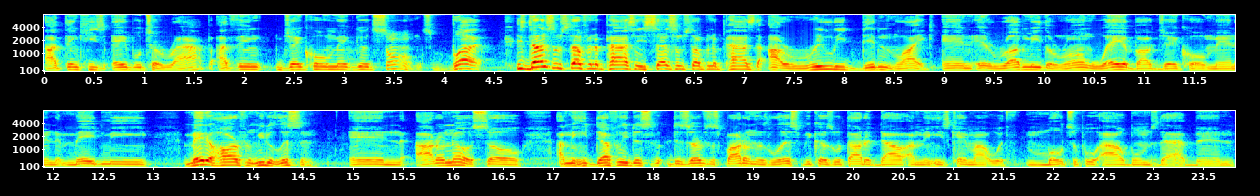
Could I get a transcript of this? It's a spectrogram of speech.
I think he's able to rap. I think J. Cole make good songs. But he's done some stuff in the past and he said some stuff in the past that I really didn't like. And it rubbed me the wrong way about J. Cole, man. And it made me made it hard for me to listen. And I don't know. So I mean, he definitely des- deserves a spot on this list because, without a doubt, I mean, he's came out with multiple albums that have been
